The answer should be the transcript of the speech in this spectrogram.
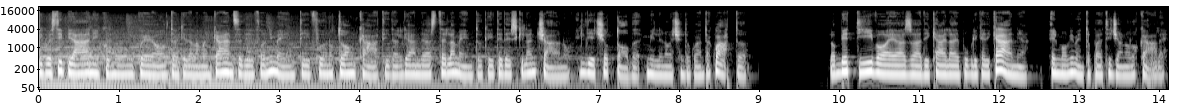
Tutti questi piani, comunque, oltre che dalla mancanza di rifornimenti, furono troncati dal grande rastrellamento che i tedeschi lanciarono il 10 ottobre 1944. L'obiettivo era sradicare la Repubblica di Carnia e il movimento partigiano locale.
